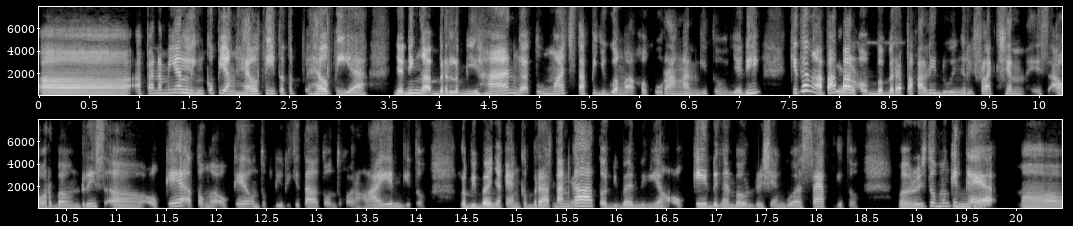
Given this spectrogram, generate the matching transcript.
uh, apa namanya lingkup yang healthy tetap healthy ya jadi nggak berlebihan nggak too much tapi juga nggak kekurangan gitu jadi kita nggak apa-apa yeah. loh beberapa kali doing reflection is our boundaries uh, oke okay atau nggak oke okay untuk diri kita atau untuk orang lain gitu lebih banyak yang keberatan okay. kah atau dibanding yang oke okay dengan boundaries yang gue set gitu boundaries itu mungkin hmm. kayak uh,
